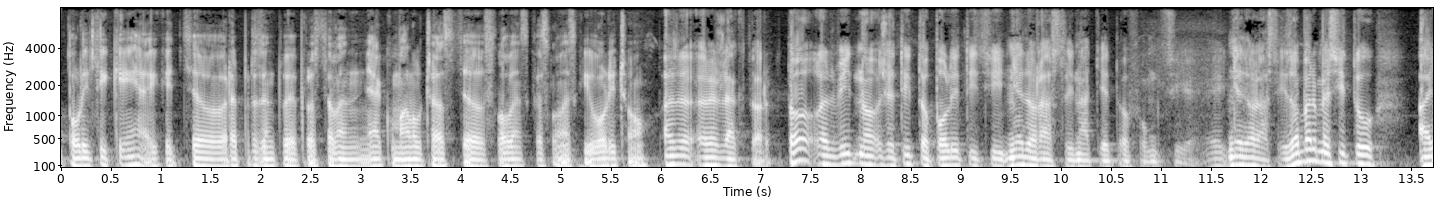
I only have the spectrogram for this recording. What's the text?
politiky, aj keď uh, reprezentuje proste len nejakú malú časť uh, Slovenska, slovenských voličov. Pán redaktor, to len vidno, že títo politici nedorastli na tieto funkcie. Hej, nedorastli. Zoberme si tu aj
